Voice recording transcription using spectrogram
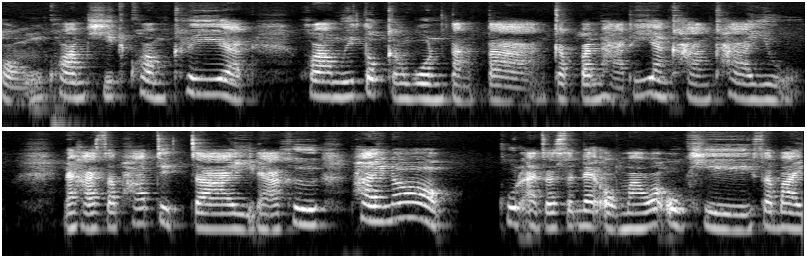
ของความคิดความเครียด ความวิตกกังวลต่างๆ กับปัญหาที่ยังค้างคาอยู่นะคะ สภาพจิตใจนะคะคือภายนอก คุณอาจจะแสดงออกมาว่าโอเค สบาย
